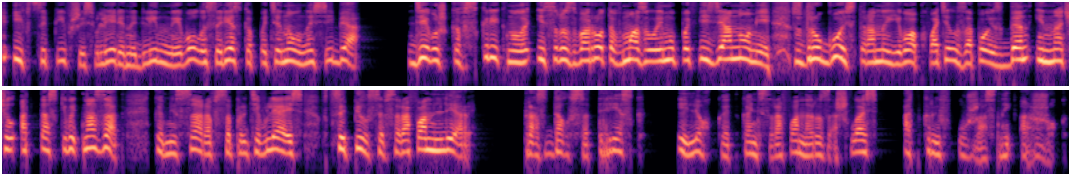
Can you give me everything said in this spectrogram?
и, вцепившись в Лерины длинные волосы, резко потянул на себя — Девушка вскрикнула и с разворота вмазала ему по физиономии. С другой стороны его обхватил за пояс Дэн и начал оттаскивать назад. Комиссаров, сопротивляясь, вцепился в сарафан Леры. Раздался треск, и легкая ткань сарафана разошлась, открыв ужасный ожог.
